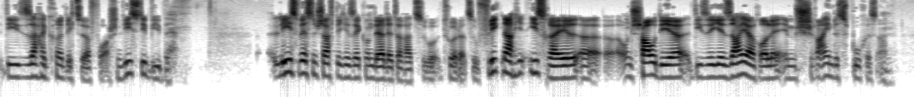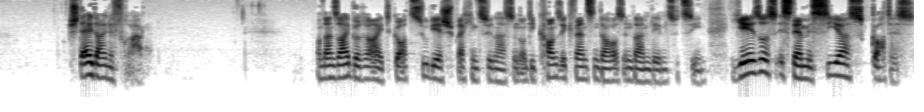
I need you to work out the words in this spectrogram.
die Sache gründlich zu erforschen. Lies die Bibel. Lies wissenschaftliche Sekundärliteratur dazu. Flieg nach Israel äh, und schau dir diese Jesaja-Rolle im Schrein des Buches an. Stell deine Fragen. Und dann sei bereit, Gott zu dir sprechen zu lassen und die Konsequenzen daraus in deinem Leben zu ziehen. Jesus ist der Messias Gottes.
